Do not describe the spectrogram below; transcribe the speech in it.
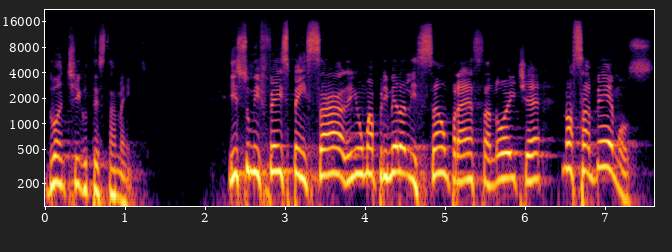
do Antigo Testamento. Isso me fez pensar em uma primeira lição para essa noite é: nós sabemos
